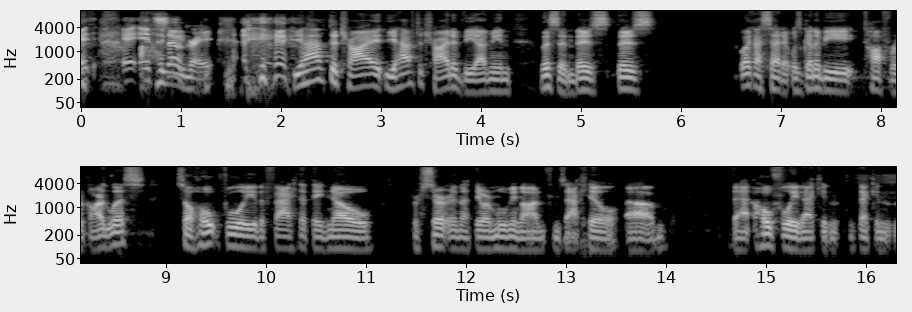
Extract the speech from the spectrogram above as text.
It, it, it's so mean, great. you have to try. You have to try to be. I mean, listen. There's there's like I said, it was going to be tough regardless. So hopefully, the fact that they know for certain that they were moving on from Zak Hill. Um, that hopefully that can that can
